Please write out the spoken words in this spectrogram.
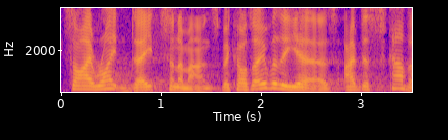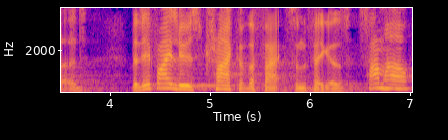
So I write dates and amounts because over the years I've discovered that if I lose track of the facts and figures, somehow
